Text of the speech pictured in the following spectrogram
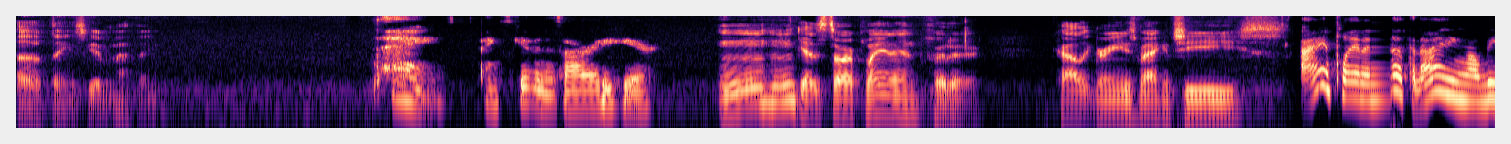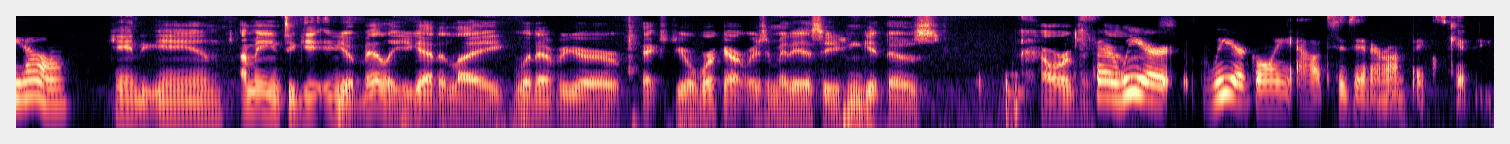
of Thanksgiving, I think. Dang, Thanksgiving is already here. Mm-hmm. Got to start planning for the collard greens, mac and cheese, I ain't planning nothing. I ain't gonna be home. candy yams. I mean, to get in your belly, you got to like whatever your extra your workout regimen is, so you can get those and Sir, we are we are going out to dinner on Thanksgiving.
